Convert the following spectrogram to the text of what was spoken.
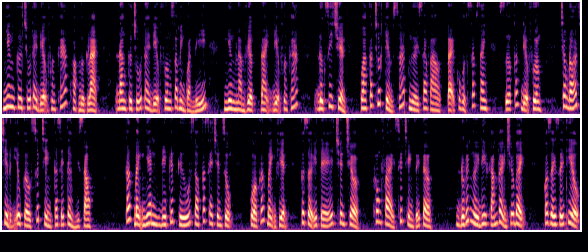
nhưng cư trú tại địa phương khác hoặc ngược lại, đang cư trú tại địa phương do mình quản lý nhưng làm việc tại địa phương khác được di chuyển qua các chốt kiểm soát người ra vào tại khu vực sắp danh giữa các địa phương, trong đó chỉ được yêu cầu xuất trình các giấy tờ như sau các bệnh nhân đi cấp cứu do các xe chuyên dụng của các bệnh viện, cơ sở y tế chuyên trở không phải xuất trình giấy tờ. Đối với người đi khám bệnh chữa bệnh, có giấy giới thiệu,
